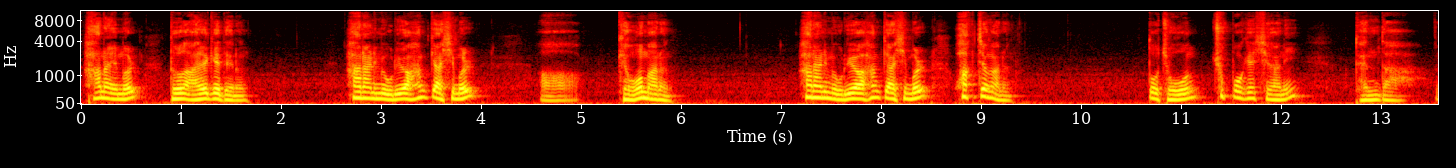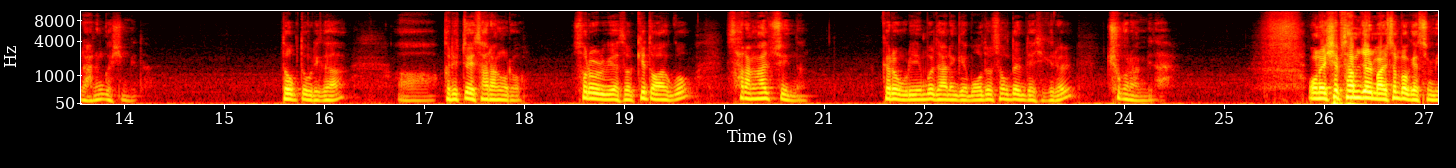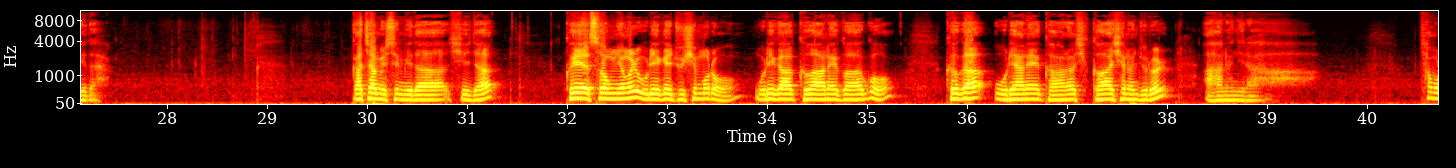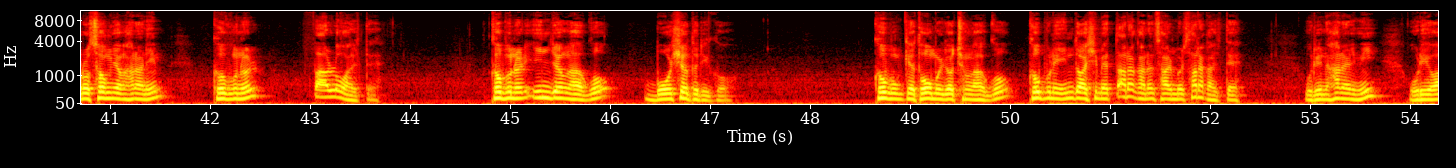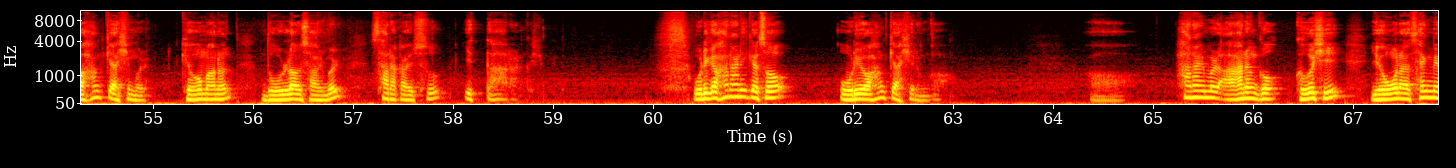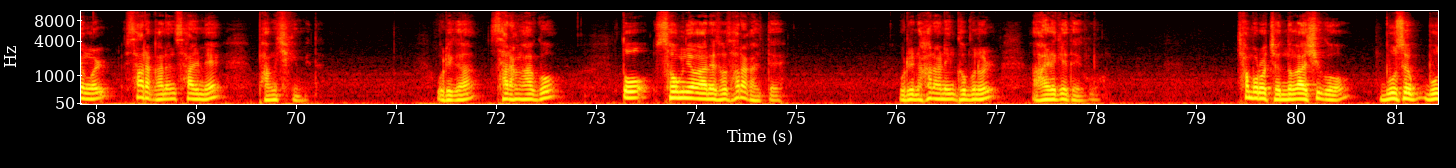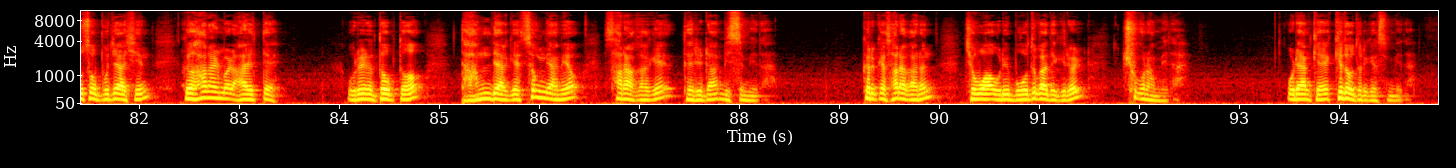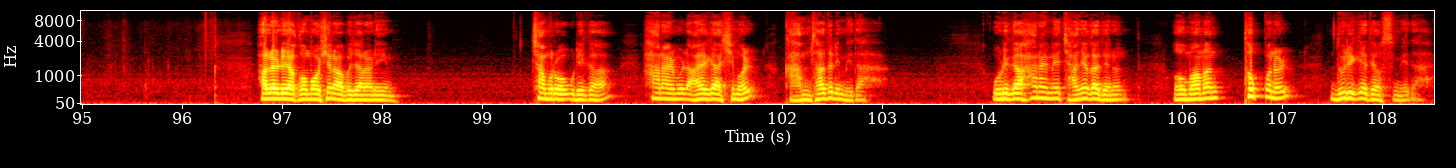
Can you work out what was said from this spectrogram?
하나님을 더 알게 되는 하나님이 우리와 함께 하심을 어, 경험하는 하나님이 우리와 함께 하심을 확정하는 또 좋은 축복의 시간이 된다라는 것입니다. 더욱더 우리가 어, 그리스도의 사랑으로 서로를 위해서 기도하고 사랑할 수 있는 그런 우리 인물 되는 게 모든 성도님 되시기를 축원합니다. 오늘 13절 말씀 보겠습니다. 같이 한번 있습니다. 시작. 그의 성령을 우리에게 주심으로 우리가 그 안에 거하고 그가 우리 안에 거하시는 줄을 아느니라. 참으로 성령 하나님 그분을 팔로우할 때 그분을 인정하고 모셔드리고 그분께 도움을 요청하고 그분의 인도하심에 따라가는 삶을 살아갈 때 우리는 하나님이 우리와 함께 하심을 경험하는 놀라운 삶을 살아갈 수 있다라는 것입니다. 우리가 하나님께서 우리와 함께 하시는 거, 어, 하나님을 아는 것, 그것이 영원한 생명을 살아가는 삶의 방식입니다. 우리가 사랑하고 또 성령 안에서 살아갈 때 우리는 하나님 그분을 알게 되고 참으로 전능하시고 무소, 무소부재하신 그 하나님을 알 때 우리는 더욱더 담대하게 승리하며 살아가게 되리라 믿습니다. 그렇게 살아가는 저와 우리 모두가 되기를 축원합니다. 우리 함께 기도드리겠습니다. 할렐루야 고모신 아버지 하나님 참으로 우리가 하나님을 알게 하심을 감사드립니다. 우리가 하나님의 자녀가 되는 어마어마한 특권을 누리게 되었습니다.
